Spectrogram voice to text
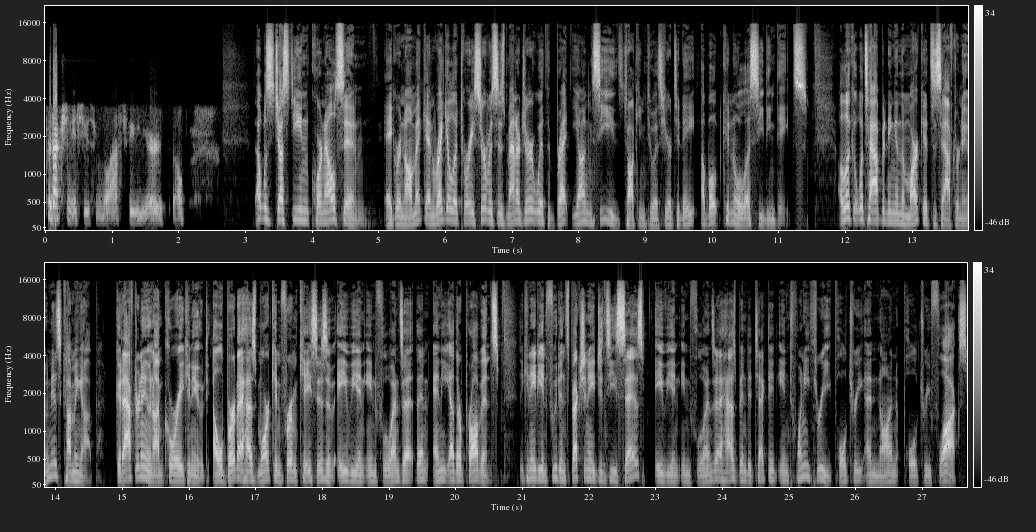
production issues from the last few years. So that was Justine Cornelsen. Agronomic and Regulatory Services Manager with Brett Young Seeds, talking to us here today about canola seeding dates. A look at what's happening in the markets this afternoon is coming up. Good afternoon. I'm Corey Canute. Alberta has more confirmed cases of avian influenza than any other province. The Canadian Food Inspection Agency says avian influenza has been detected in 23 poultry and non poultry flocks.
